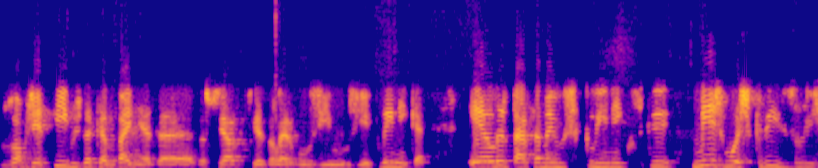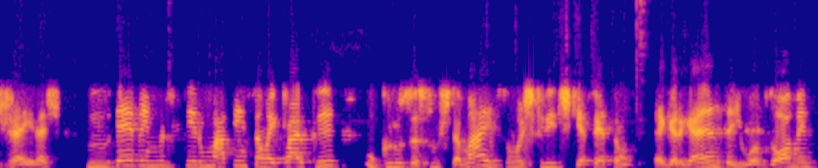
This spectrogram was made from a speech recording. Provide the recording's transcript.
dos objetivos da campanha da, da Sociedade Portuguesa de Alergologia e Imunologia Clínica é alertar também os clínicos que, mesmo as crises ligeiras, devem merecer uma atenção. É claro que o que nos assusta mais são as crises que afetam a garganta e o abdômen,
